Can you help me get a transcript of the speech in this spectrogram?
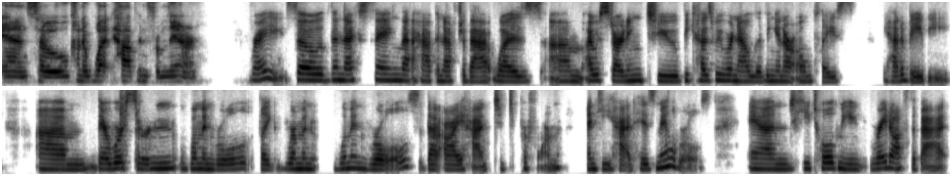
and so kind of what happened from there. Right. So the next thing that happened after that was um, I was starting to because we were now living in our own place he had a baby. Um, there were certain woman rule like woman woman roles that i had to perform and he had his male roles. And he told me right off the bat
